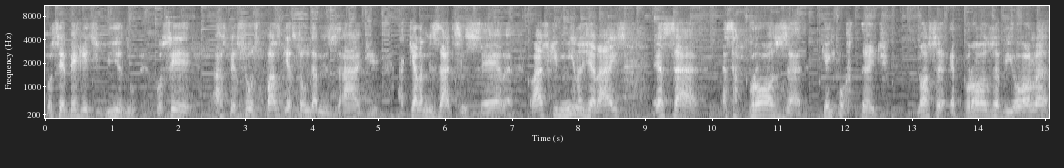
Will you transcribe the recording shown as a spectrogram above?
você é bem recebido, você as pessoas fazem questão da amizade, aquela amizade sincera. Eu acho que Minas Gerais essa essa prosa que é importante. Nossa, é prosa, viola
